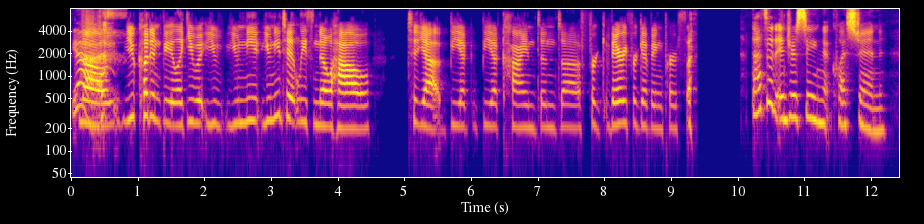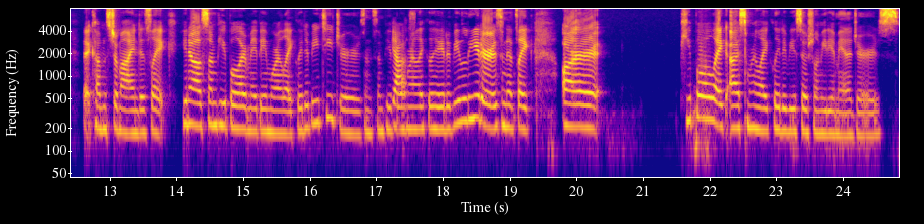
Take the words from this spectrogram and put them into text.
yeah. No, you couldn't be. Like you you you need you need to at least know how to yeah, be a be a kind and uh for, very forgiving person. That's an interesting question that comes to mind is like, you know, some people are maybe more likely to be teachers and some people are more likely to be leaders. And it's like, are people like us more likely to be social media managers?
